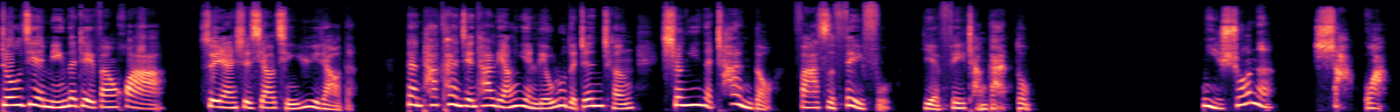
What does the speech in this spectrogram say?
周建明的这番话虽然是萧晴预料的，但他看见他两眼流露的真诚，声音的颤抖，发自肺腑，也非常感动。你说呢，傻瓜？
